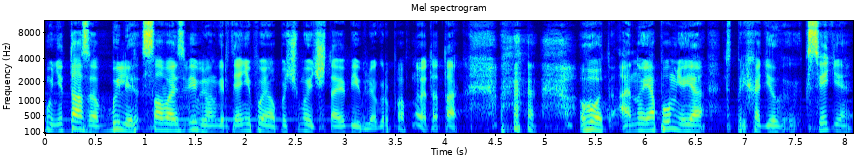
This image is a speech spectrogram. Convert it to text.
унитаза, были слова из Библии, он говорит, я не понял, почему я читаю Библию. Я говорю, пап, ну, это так. Вот, а, но я помню, я приходил к Свете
